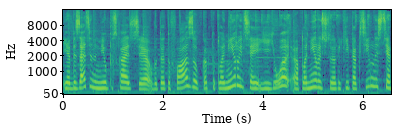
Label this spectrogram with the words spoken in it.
И обязательно не упускайте вот эту фазу, как-то планируйте ее, а, планируйте какие-то активности.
